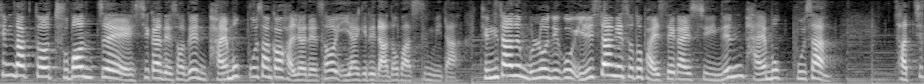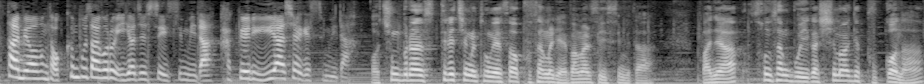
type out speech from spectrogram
팀닥터 두 번째 시간에서는 발목 부상과 관련해서 이야기를 나눠봤습니다. 등산은 물론이고 일상에서도 발생할 수 있는 발목 부상. 자칫하면 더 큰 부상으로 이어질 수 있습니다. 각별히 유의하셔야겠습니다. 어, 충분한 스트레칭을 통해서 부상을 예방할 수 있습니다. 만약 손상 부위가 심하게 붓거나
